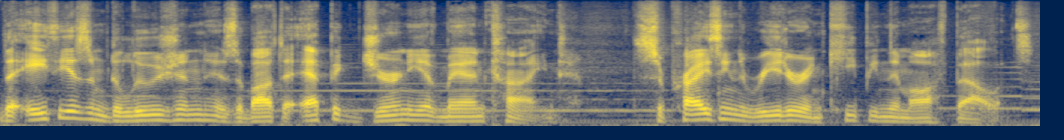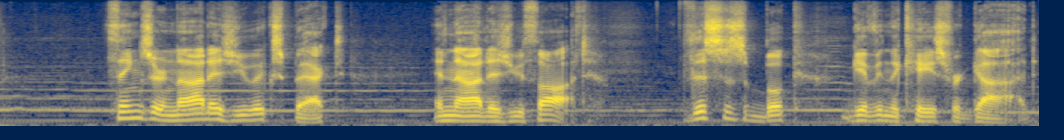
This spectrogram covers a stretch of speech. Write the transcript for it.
The atheism delusion is about the epic journey of mankind, surprising the reader and keeping them off balance. Things are not as you expect, and not as you thought. This is a book giving the case for God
